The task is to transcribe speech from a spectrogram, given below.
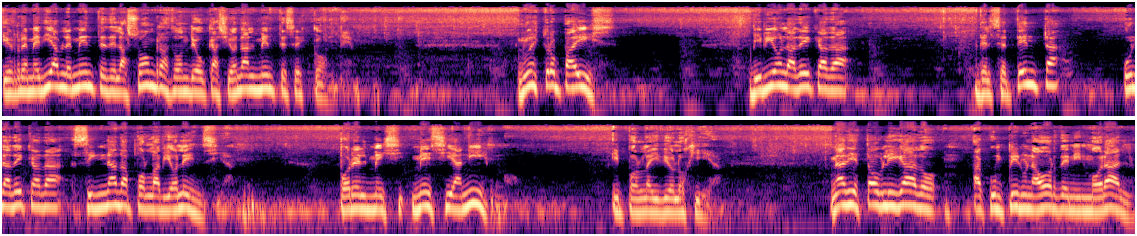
irremediablemente de las sombras donde ocasionalmente se esconde. Nuestro país vivió en la década del 70 una década signada por la violencia, por el mesianismo y por la ideología. Nadie está obligado a cumplir una orden inmoral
